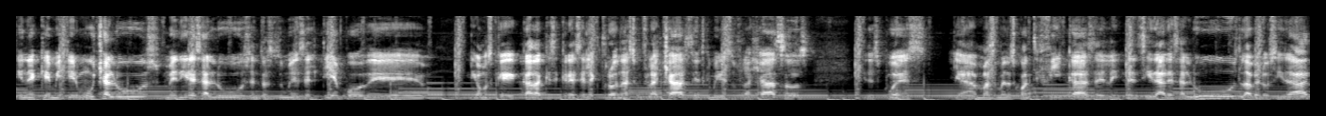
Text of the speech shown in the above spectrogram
Tiene que emitir mucha luz, medir esa luz. Entonces tú mides el tiempo de... Digamos que cada que se crea ese electrón hace un flashazo, tienes que medir esos flashazos. Y después ya más o menos cuantificas la intensidad de esa luz, la velocidad.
